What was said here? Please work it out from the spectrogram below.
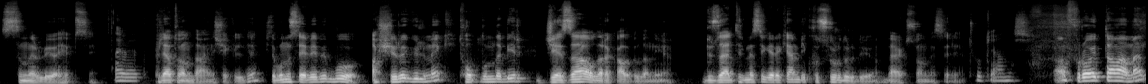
sınırlıyor hepsi. Evet. Platon da aynı şekilde. İşte bunun sebebi bu. Aşırı gülmek toplumda bir ceza olarak algılanıyor. Düzeltilmesi gereken bir kusurdur diyor Bergson mesela. Çok yanlış. Ama Freud tamamen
